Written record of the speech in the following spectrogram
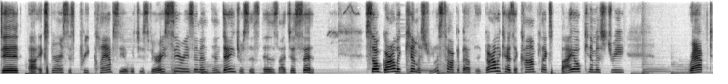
did uh, experience this preeclampsia, which is very serious and, and dangerous, as, as I just said. So, garlic chemistry. Let's talk about this. Garlic has a complex biochemistry wrapped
